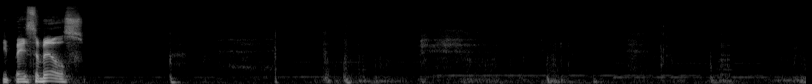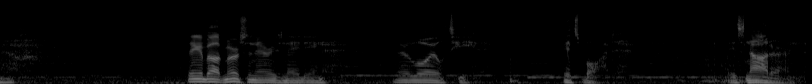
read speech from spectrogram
He pays the bills. Thing about mercenaries, Nadine, their loyalty, it's bought. It's not earned.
